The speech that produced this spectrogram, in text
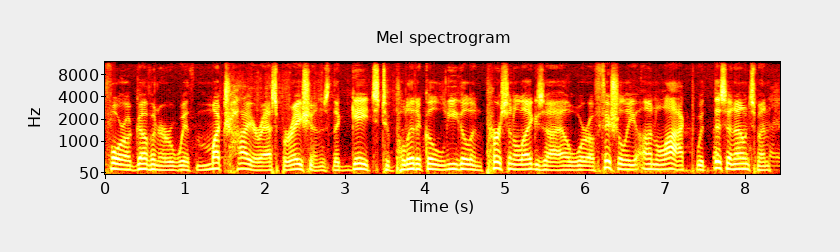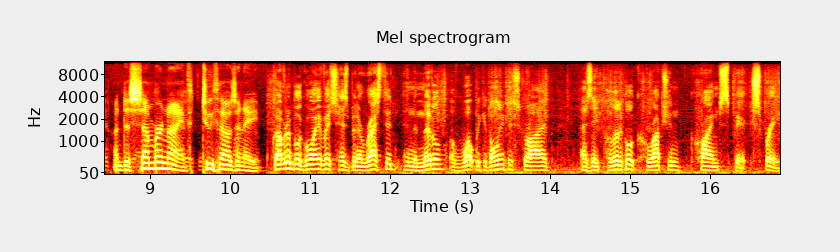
For a governor with much higher aspirations, the gates to political, legal, and personal exile were officially unlocked with this announcement on December 9, 2008. Governor Blagojevich has been arrested in the middle of what we can only describe as a political corruption crime spree.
